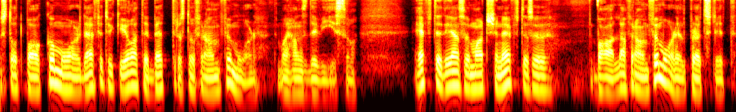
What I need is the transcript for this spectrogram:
stått bakom mål. Därför tycker jag att det är bättre att stå framför mål. Det var hans devis. Och efter det, alltså matchen efter, så var alla framför mål helt plötsligt.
